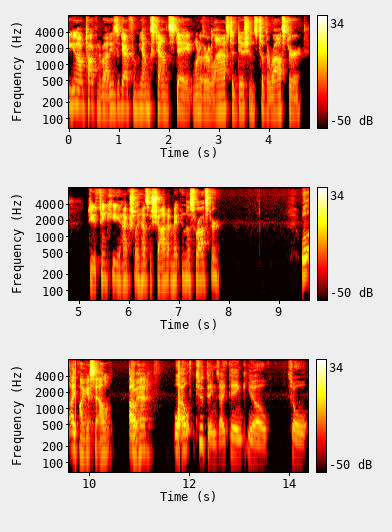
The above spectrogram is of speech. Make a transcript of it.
You know, I'm talking about. He's a guy from Youngstown State, one of their last additions to the roster. Do you think he actually has a shot at making this roster? Well, I, I guess I'll go I'll, ahead. Well, two things. I think you know. So,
